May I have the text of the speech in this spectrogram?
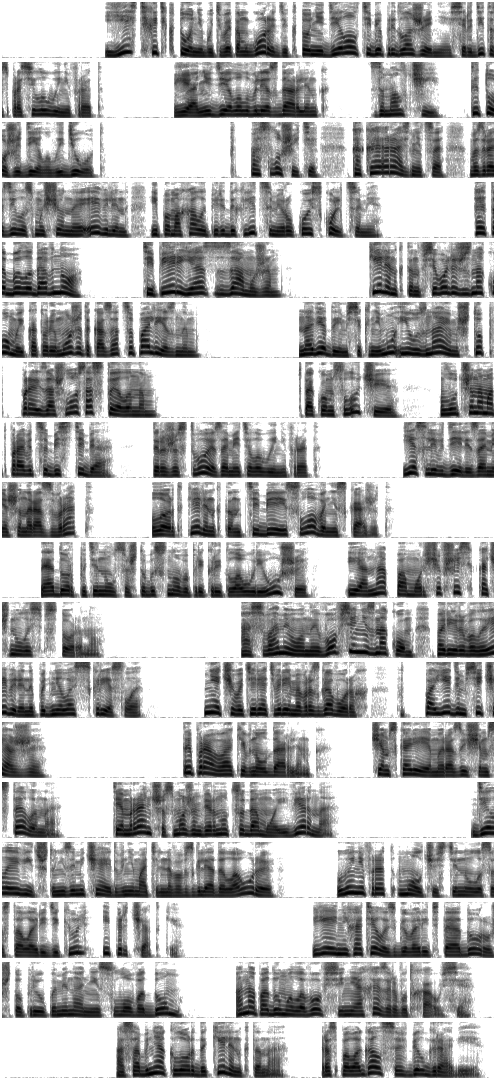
«Есть хоть кто-нибудь в этом городе, кто не делал тебе предложение?» — сердито спросила Уинифред. «Я не делал, в лес Дарлинг». «Замолчи. Ты тоже делал, идиот». «Послушайте, какая разница?» — возразила смущенная Эвелин и помахала перед их лицами рукой с кольцами. «Это было давно. Теперь я замужем. Келлингтон всего лишь знакомый, который может оказаться полезным. Наведаемся к нему и узнаем, что произошло со Стелланом. В таком случае лучше нам отправиться без тебя, торжествуя заметила Уинифред. Если в деле замешан разврат, лорд Келлингтон тебе и слова не скажет. Теодор потянулся, чтобы снова прикрыть Лауре уши, и она, поморщившись, качнулась в сторону. «А с вами он и вовсе не знаком», — парировала Эвелин и поднялась с кресла. «Нечего терять время в разговорах. Поедем сейчас же». «Ты права», — кивнул Дарлинг. «Чем скорее мы разыщем Стеллана, тем раньше сможем вернуться домой, верно?» Делая вид, что не замечает внимательного взгляда Лауры, Уинифред молча стянула со стола редикюль и перчатки. Ей не хотелось говорить Теодору, что при упоминании слова «дом» она подумала вовсе не о Хезервуд-хаусе. Особняк лорда Келлингтона располагался в Белгравии,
